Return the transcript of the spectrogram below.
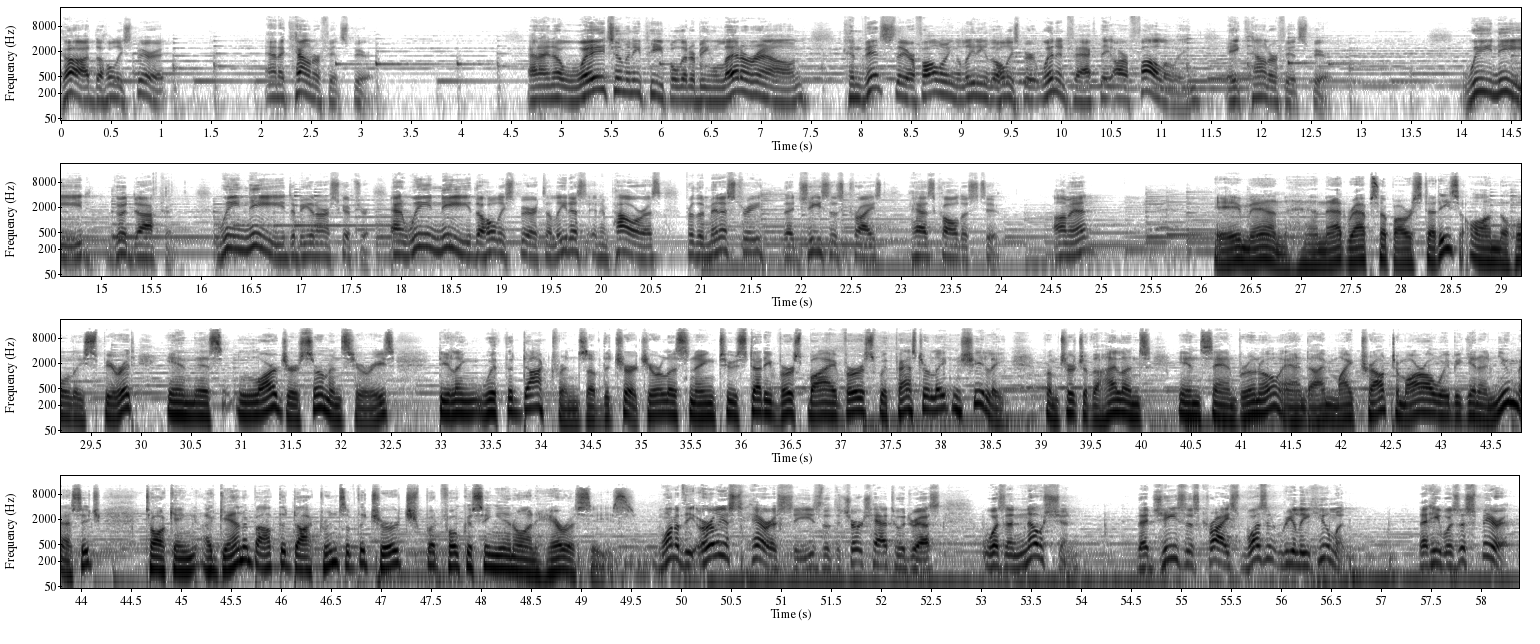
God, the Holy Spirit, and a counterfeit spirit. And I know way too many people that are being led around convinced they are following the leading of the Holy Spirit when in fact they are following a counterfeit spirit. We need good doctrine. We need to be in our scripture. And we need the Holy Spirit to lead us and empower us for the ministry that Jesus Christ has called us to. Amen. Amen. And that wraps up our studies on the Holy Spirit in this larger sermon series dealing with the doctrines of the church. You're listening to Study Verse by Verse with Pastor Leighton Sheely from Church of the Highlands in San Bruno, and I'm Mike Trout. Tomorrow we begin a new message talking again about the doctrines of the church, but focusing in on heresies. One of the earliest heresies that the church had to address was a notion that Jesus Christ wasn't really human, that he was a spirit,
